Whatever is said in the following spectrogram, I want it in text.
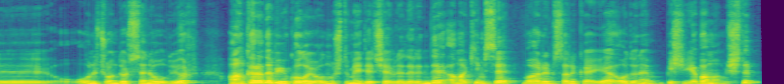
E, 13-14 sene oluyor. Ankara'da büyük olay olmuştu medya çevrelerinde ama kimse Muharrem Sarıkaya'ya o dönem bir şey yapamamıştı.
